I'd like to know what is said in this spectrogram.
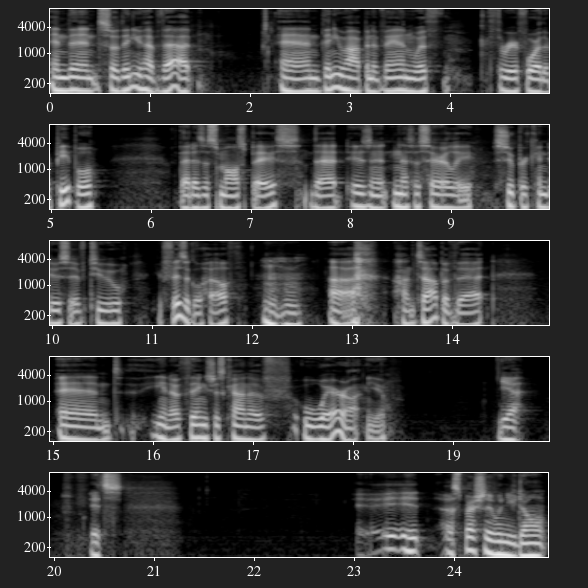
And then, so then you have that. And then you hop in a van with three or four other people. That is a small space that isn't necessarily super conducive to your physical health. Mm-hmm. Uh, on top of that, and you know things just kind of wear on you. Yeah. It's it especially when you don't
